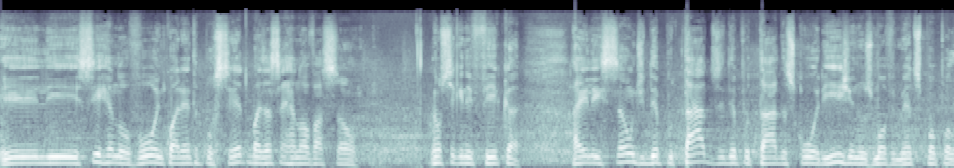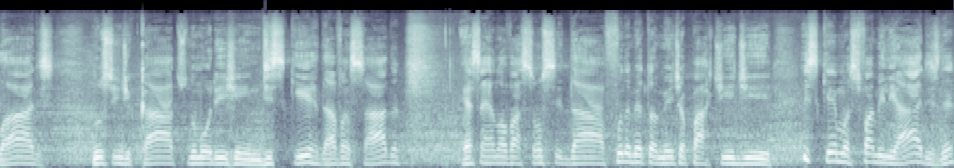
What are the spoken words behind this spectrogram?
Ele se renovou em 40%, mas essa renovação não significa a eleição de deputados e deputadas com origem nos movimentos populares, nos sindicatos, numa origem de esquerda avançada. Essa renovação se dá fundamentalmente a partir de esquemas familiares, né?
